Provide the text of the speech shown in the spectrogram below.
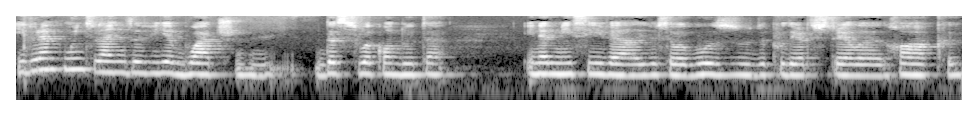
e durante muitos anos havia boatos da sua conduta inadmissível e do seu abuso de poder de estrela de rock, uh,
